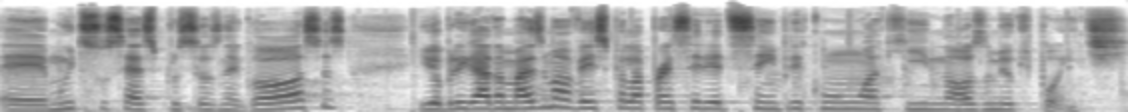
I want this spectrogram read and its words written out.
é, muito sucesso para os seus negócios e obrigada mais uma vez pela parceria de sempre com aqui nós no Milk Point.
